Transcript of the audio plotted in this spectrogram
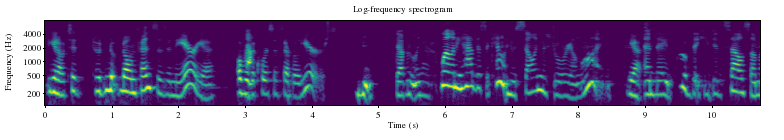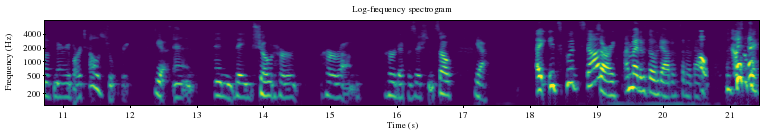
you know, to to known fences in the area over Ah. the course of several years. definitely. Yeah. Well, and he had this account. He was selling this jewelry online, Yes. and they proved that he did sell some of Mary Bartel's jewelry. yes. and and they showed her her um her deposition. So Yeah. I, it's good stuff. Sorry, I might have zoned out of some of that. Oh, that's okay.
